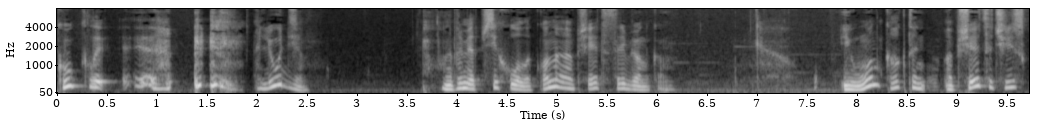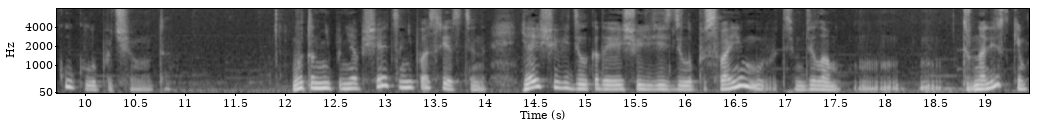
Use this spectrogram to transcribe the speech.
куклы, э, люди, например, психолог, он общается с ребенком. И он как-то общается через куклу почему-то. Вот он не, не общается непосредственно. Я еще видела, когда я еще ездила по своим этим делам журналистским,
